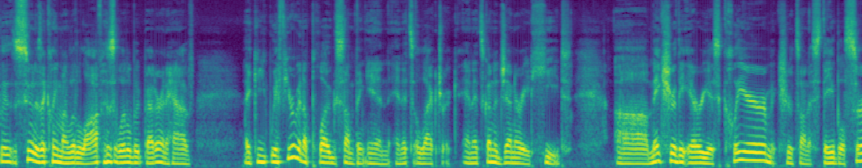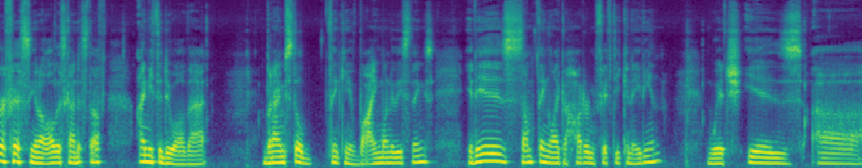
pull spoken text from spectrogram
as soon as I clean my little office a little bit better, and have like if you're going to plug something in and it's electric and it's going to generate heat uh, make sure the area is clear make sure it's on a stable surface you know all this kind of stuff. I need to do all that. But i'm still thinking of buying one of these things. It is something like 150 canadian which is uh,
